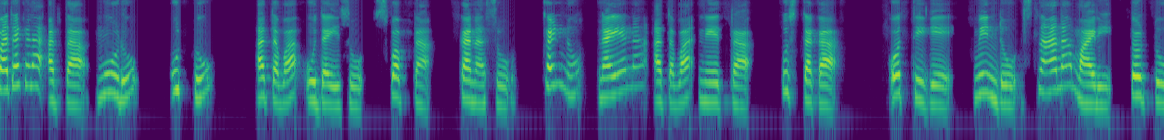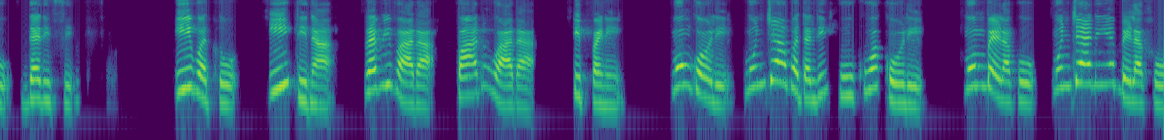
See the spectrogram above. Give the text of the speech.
ಪದಗಳ ಅರ್ಥ ಮೂಡು, ಹುಟ್ಟು ಅಥವಾ ಉದಯಿಸು, ಸ್ವಪ್ನ, ಕನಸು, ಕಣ್ಣು, ನಯನ ಅಥವಾ ನೇತ್ರ, ಪುಸ್ತಕ, ಒತ್ತಿಗೆ ಮಿಂದು ಸ್ನಾನ ಮಾಡಿ, ತೊಟ್ಟು, ಧರಿಸಿ. ಇವತ್ತು ಈ ದಿನ, ರವಿವಾರ, ಭಾನುವಾರ ಟಿಪ್ಪಣಿ. ಮುಂಗೋಳಿ ಮುಂಜಾವದಲ್ಲಿ ಕೂಗುವ ಕೋಳಿ. ಮುಂಬೆಳಕು ಮುಂಜಾನೆಯ ಬೆಳಕು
